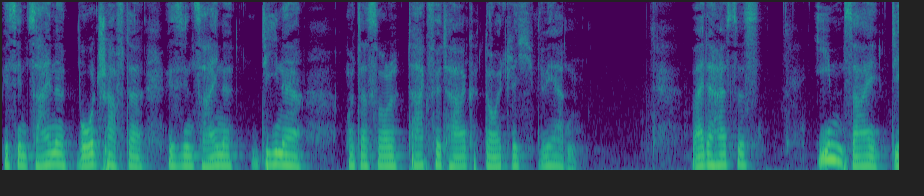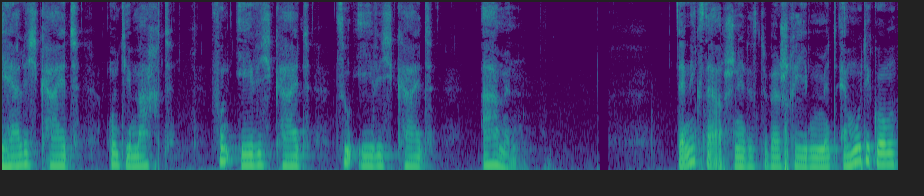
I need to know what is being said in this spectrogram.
Wir sind seine Botschafter, wir sind seine Diener und das soll Tag für Tag deutlich werden. Weiter heißt es, ihm sei die Herrlichkeit und die Macht von Ewigkeit zu Ewigkeit. Amen. Der nächste Abschnitt ist überschrieben mit Ermutigung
